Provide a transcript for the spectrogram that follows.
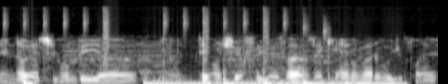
and know that you're gonna be, uh, you know, they're gonna cheer for you as loud as they can, no matter who you're playing.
